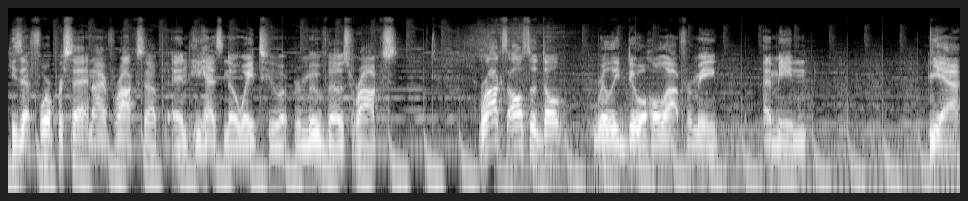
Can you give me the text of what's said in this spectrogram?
He's at 4% and I have rocks up, and he has no way to remove those rocks. Rocks also don't really do a whole lot for me. I mean, yeah,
